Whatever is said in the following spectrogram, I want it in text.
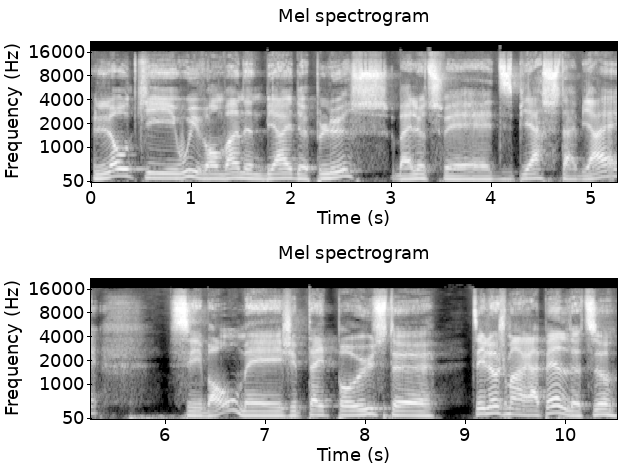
L'autre qui, oui, ils vont me vendre une bière de plus, ben là, tu fais 10 piastres sur ta bière. C'est bon, mais j'ai peut-être pas eu cette. Tu sais, là, je m'en rappelle de ça.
